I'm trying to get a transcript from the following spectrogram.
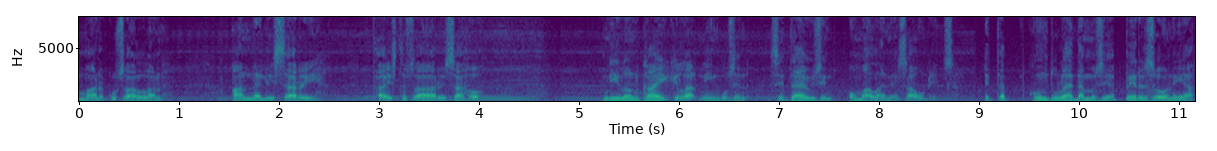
Markus Allan, Anneli Sari, Taisto Saarisaho, niillä on kaikilla niin kuin sen, se täysin omalainen saudinsa. Että kun tulee tämmöisiä persoonia,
